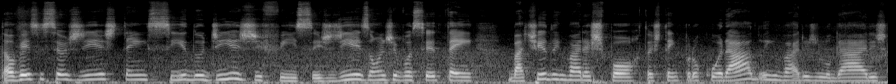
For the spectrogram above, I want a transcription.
Talvez os seus dias tenham sido dias difíceis, dias onde você tem batido em várias portas, tem procurado em vários lugares,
